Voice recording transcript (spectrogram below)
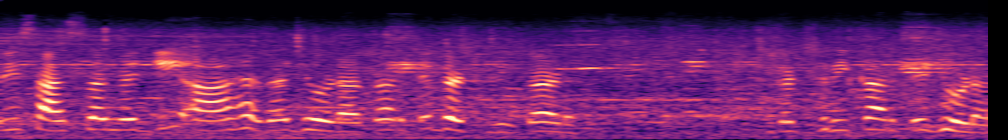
ਪਿਆਰੀ ਸਾਧ ਸੰਗਤ ਜੀ ਆ ਹੈਗਾ ਜੋੜਾ ਘਰ ਤੇ ਗੱਠਰੀ ਘਰ। ਗੱਠਰੀ ਘਰ ਤੇ ਜੋੜਾ।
